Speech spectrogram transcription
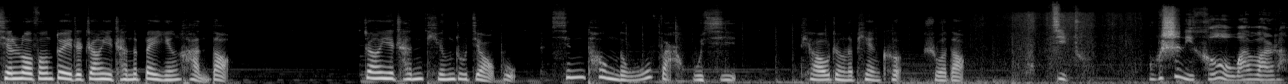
秦洛风对着张逸晨的背影喊道：“张逸晨，停住脚步，心痛的无法呼吸，调整了片刻，说道：‘记住，不是你和我玩玩了，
